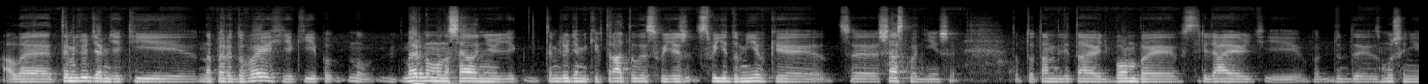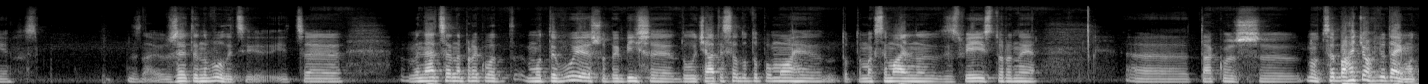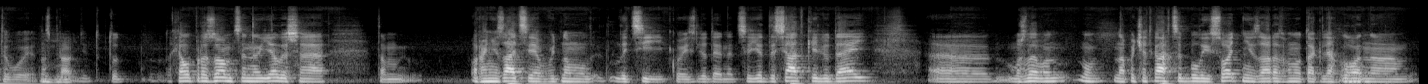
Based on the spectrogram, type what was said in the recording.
Але тим людям, які на передових, які ну, мирному населенню, тим людям, які втратили свої, свої домівки, це ще складніше. Тобто там літають бомби, стріляють, і люди змушені не знаю, жити на вулиці. І це мене це, наприклад, мотивує, щоб більше долучатися до допомоги, тобто максимально зі своєї сторони. Е, також е, ну, це багатьох людей мотивує насправді. Тобто Help разом це не є лише там, організація в одному лиці якоїсь людини. Це є десятки людей, Е, можливо, ну, на початках це були і сотні, зараз воно так лягло на, м,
